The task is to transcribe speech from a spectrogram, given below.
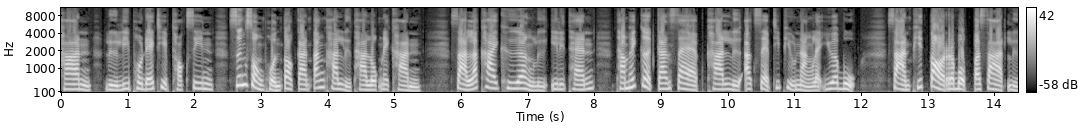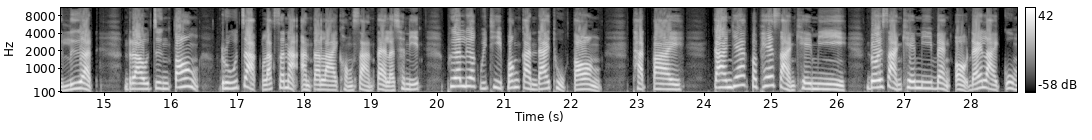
พันธุ์ หรือ reproductive toxin ซึ่งส่งผลต่อการตั้งครรภ์หรือทารกในครรภ์สารละคายเคืองหรือ irritant ทำให้เกิดการแสบ คัน หรืออักเสบที่ผิวหนังและเยื่อบุ สารพิษต่อระบบประสาทหรือเลือด เราจึงต้อง รู้จักลักษณะอันตรายของสารแต่ละชนิด เพื่อเลือกวิธีป้องกันได้ถูกต้อง ถัดไปการแยกประเภทสารเคมี โดยสารเคมีแบ่งออกได้หลายกลุ่ม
